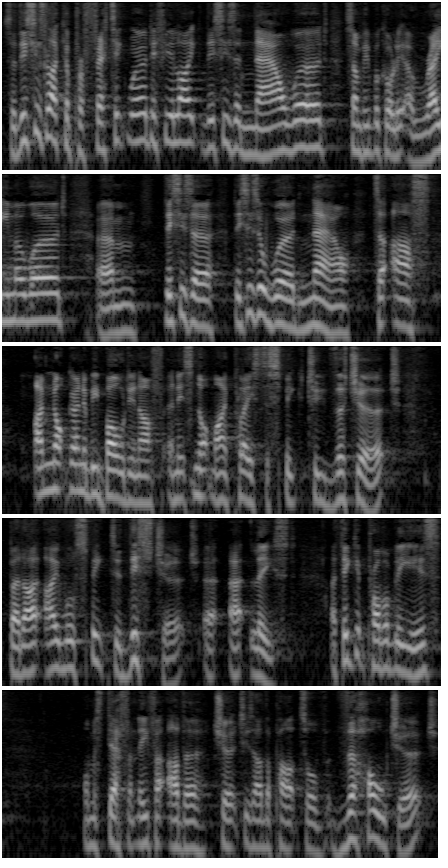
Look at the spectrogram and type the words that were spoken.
So, this is like a prophetic word, if you like. This is a now word. Some people call it a rhema word. Um, this, is a, this is a word now to us. I'm not going to be bold enough, and it's not my place to speak to the church, but I, I will speak to this church at, at least. I think it probably is, almost definitely, for other churches, other parts of the whole church.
